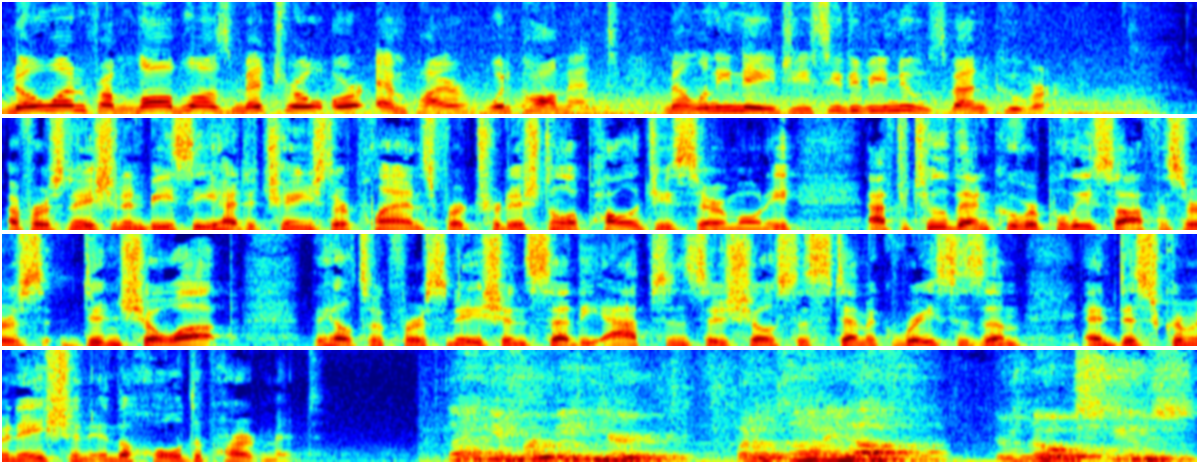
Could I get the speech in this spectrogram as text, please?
no one from Loblaws, Metro, or Empire would comment. Melanie Nagy, CTV News, Vancouver. A First Nation in BC had to change their plans for a traditional apology ceremony after two Vancouver police officers didn't show up. The Heiltsuk First Nation said the absences show systemic racism and discrimination in the whole department. Thank you for being here, but it's not enough. There's no excuse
